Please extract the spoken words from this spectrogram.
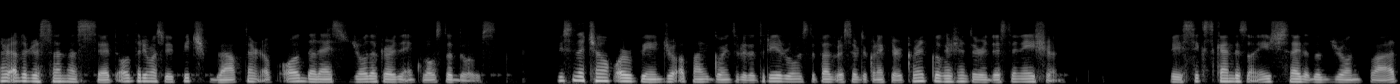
Or after the sun has set, all three must be pitch black. Turn off all the lights, draw the curtain, and close the doors. Using the chalk or paint, draw a path going through the three rooms. The path will serve to connect your current location to your destination. Place six candles on each side of the drawn path.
